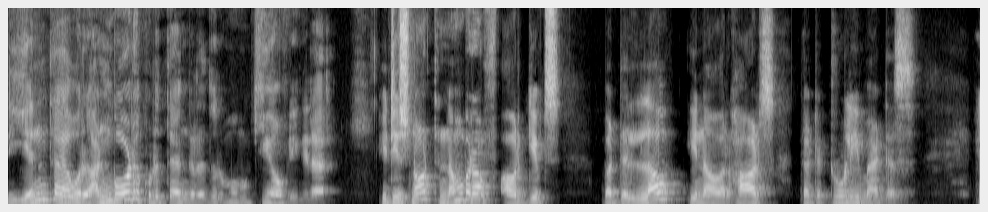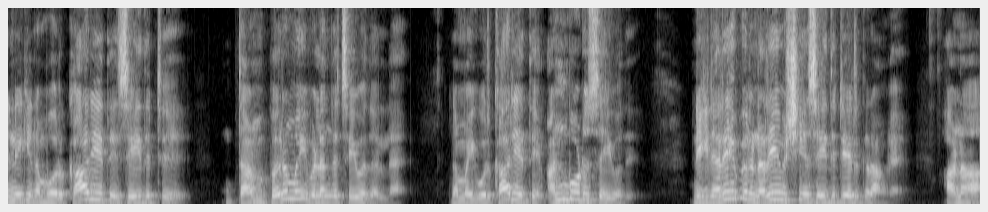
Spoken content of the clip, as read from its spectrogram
எந்த ஒரு அன்போடு கொடுத்தங்கிறது ரொம்ப முக்கியம் அப்படிங்கிறார். It is not the number of our gifts but the love in our hearts that truly matters இன்றைக்கி நம்ம ஒரு காரியத்தை செய்துட்டு தம் பெருமை விளங்க செய்வதல்ல நம்ம ஒரு காரியத்தை அன்போடு செய்வது. இன்றைக்கி நிறைய பேர் நிறைய விஷயம் செய்துட்டே இருக்கிறாங்க. ஆனால்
